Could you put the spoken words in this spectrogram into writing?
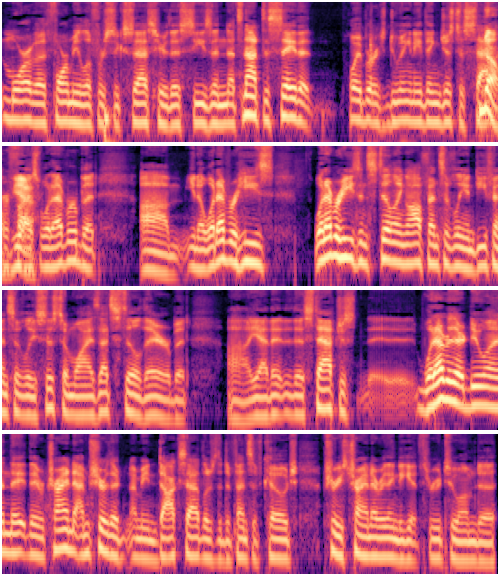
more of a formula for success here this season. That's not to say that Hoiberg's doing anything just to sacrifice yeah. whatever, but um, you know, whatever he's whatever he's instilling offensively and defensively, system wise, that's still there. But uh, yeah, the, the staff just uh, whatever they're doing, they they're trying to. I'm sure they're. I mean, Doc Sadler's the defensive coach. I'm sure he's trying everything to get through to them to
